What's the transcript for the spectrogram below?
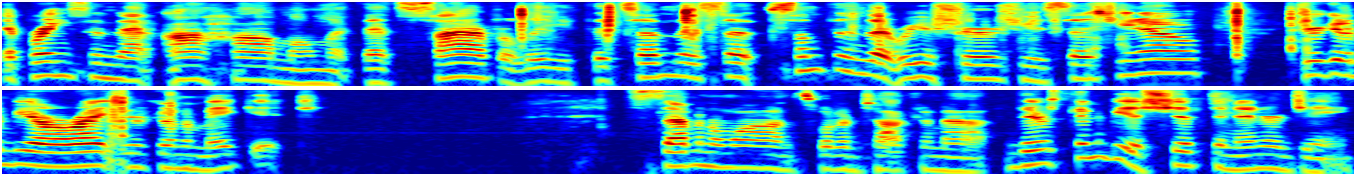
that brings in that aha moment, that sigh of relief, that something, something that reassures you, says, you know, you're going to be all right. You're going to make it. Seven of Wands, what I'm talking about. There's going to be a shift in energy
